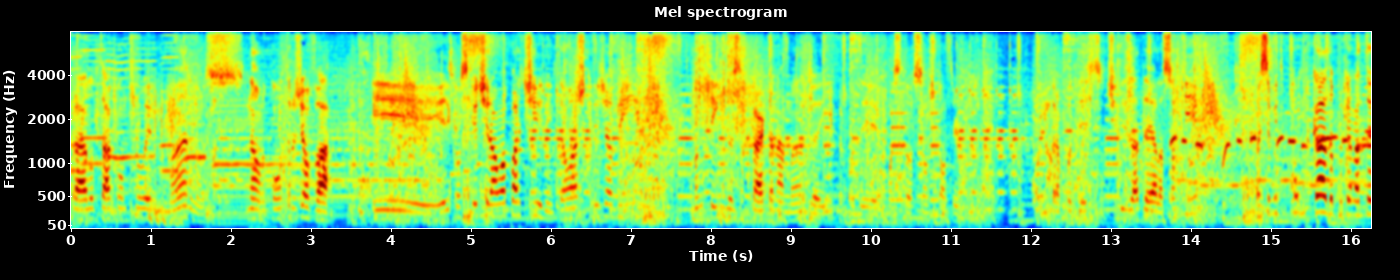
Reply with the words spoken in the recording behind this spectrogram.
pra lutar contra o Emanus. Não, contra o Jeová. E ele conseguiu tirar uma partida, então acho que ele já vem mantendo essa carta na manga aí pra poder uma situação de counter pra poder se utilizar dela. Só que vai ser muito complicado porque o Natan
